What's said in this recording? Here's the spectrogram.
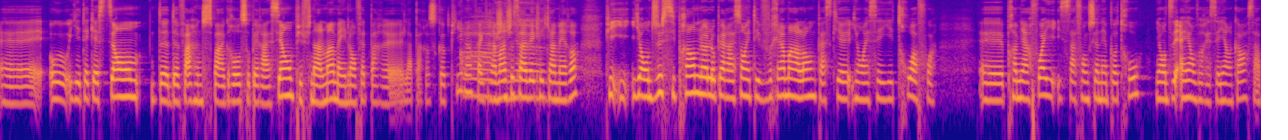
Euh, oh, il était question de, de faire une super grosse opération, puis finalement, ben, ils l'ont faite par euh, la paroscopie, là, fait que Ah, vraiment juste avec les caméras. Puis ils, ils ont dû s'y prendre, là, l'opération était vraiment longue parce qu'ils ont essayé trois fois. Euh, première fois, il- ça fonctionnait pas trop. Ils ont dit, hey, on va réessayer encore. Ça a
